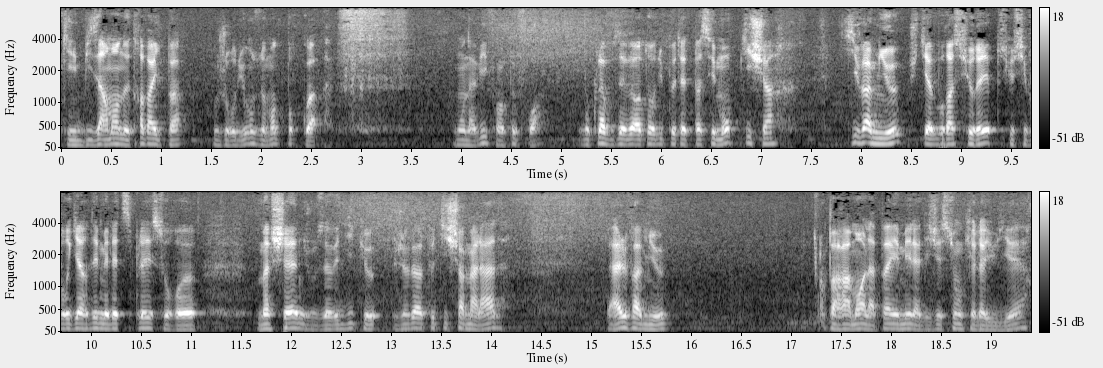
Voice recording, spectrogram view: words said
qui bizarrement ne travaille pas. Aujourd'hui on se demande pourquoi. À mon avis il faut un peu froid. Donc là vous avez entendu peut-être passer mon petit chat qui va mieux, je tiens à vous rassurer, parce que si vous regardez mes let's play sur euh, ma chaîne, je vous avais dit que j'avais un petit chat malade. Là, elle va mieux. Apparemment elle n'a pas aimé la digestion qu'elle a eue hier.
